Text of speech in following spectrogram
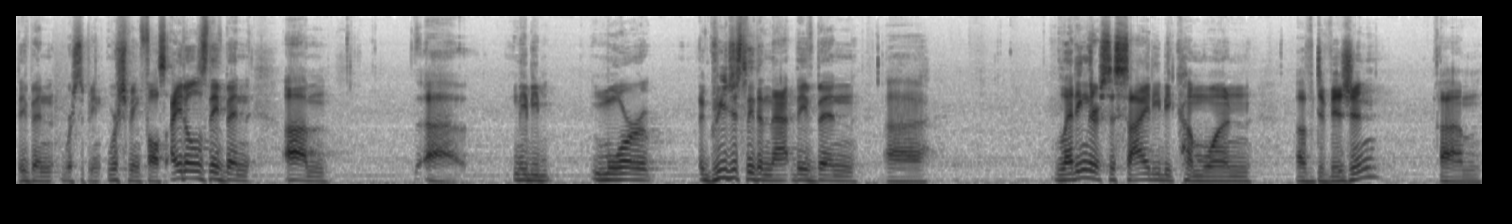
They've been worshiping, worshiping false idols. They've been um, uh, maybe more egregiously than that, they've been uh, letting their society become one of division um,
